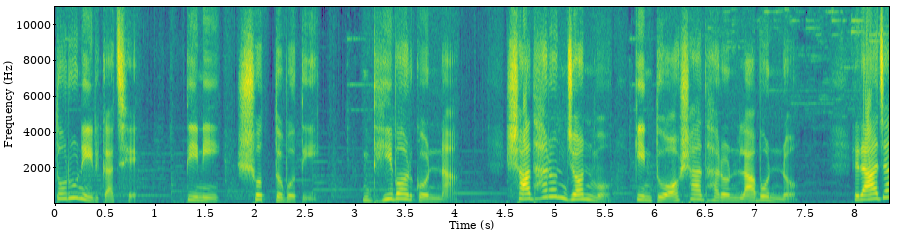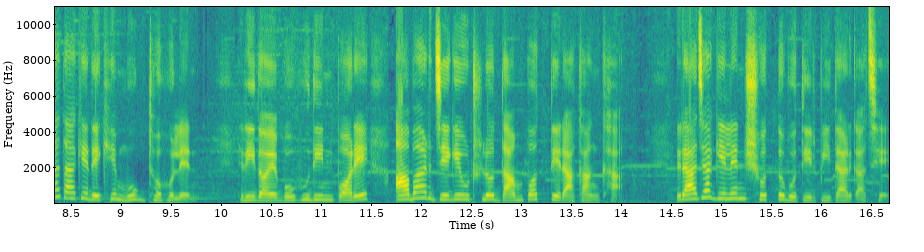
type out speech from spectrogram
তরুণীর কাছে। তিনি সত্যবতী, ধীবর কন্যা। সাধারণ জন্ম, কিন্তু অসাধারণ লাবণ্য। রাজা তাকে দেখে মুগ্ধ হলেন। হৃদয়ে বহুদিন পরে আবার জেগে উঠল দাম্পত্যের আকাঙ্ক্ষা। রাজা গেলেন সত্যবতীর পিতার কাছে।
